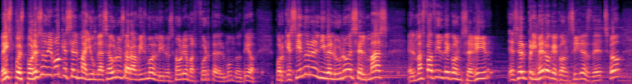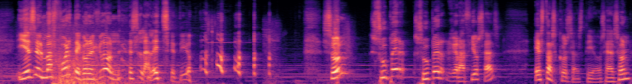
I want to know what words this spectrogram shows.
¿Veis? Pues por eso digo que es el Mayungasaurus ahora mismo el dinosaurio más fuerte del mundo, tío Porque siendo en el nivel 1 es el más, el más fácil de conseguir Es el primero que consigues, de hecho Y es el más fuerte con el clon Es la leche, tío Son súper, súper graciosas estas cosas, tío. O sea, son,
